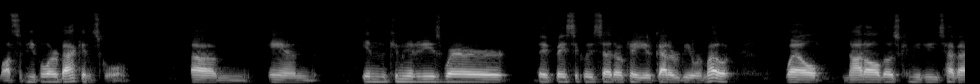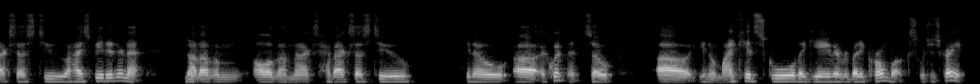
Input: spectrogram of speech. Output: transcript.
Lots of people are back in school, um, and in the communities where they've basically said, okay, you've got to be remote. Well, not all those communities have access to high speed internet. Not of them, all of them have access to, you know, uh, equipment. So, uh, you know, my kids' school they gave everybody Chromebooks, which is great.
